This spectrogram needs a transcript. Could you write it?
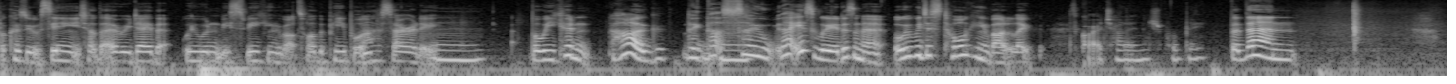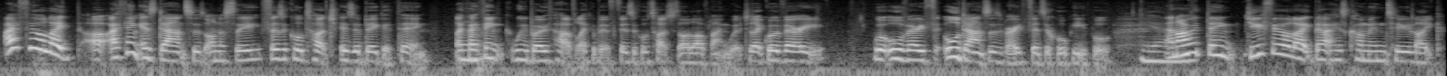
because we were seeing each other every day that we wouldn't be speaking about to other people necessarily. Mm. But we couldn't hug. Like that's so. That is weird, isn't it? Or we were just talking about it. Like, it's quite a challenge probably but then. I like uh, I think as dancers, honestly, physical touch is a bigger thing. Like I Mm. think we both have like a bit of physical touch as our love language. Like we're very, we're all very all dancers are very physical people. yeah And I would think, do you feel like that has come into like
